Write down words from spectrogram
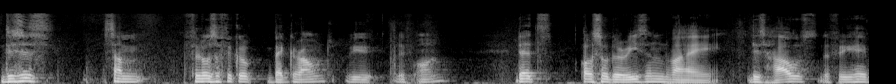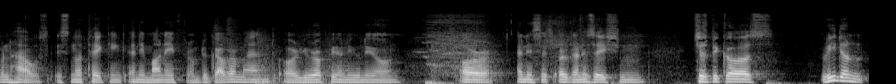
this is some philosophical background we live on. That's also the reason why this house, the Free Haven House, is not taking any money from the government or European Union or any such organization, just because we don't.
